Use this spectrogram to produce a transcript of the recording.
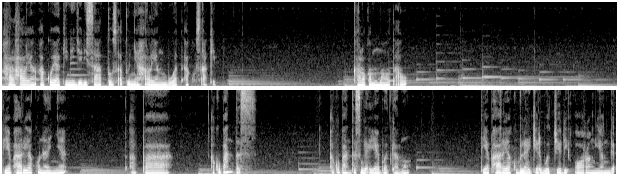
Hal-hal yang aku yakini jadi satu-satunya hal yang buat aku sakit. Kalau kamu mau tahu, tiap hari aku nanya, apa aku pantas? Aku pantas gak ya buat kamu? Tiap hari aku belajar buat jadi orang yang gak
